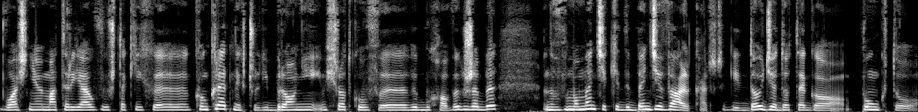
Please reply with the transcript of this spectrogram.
właśnie materiałów już takich e, konkretnych, czyli broni i środków e, wybuchowych, żeby no, w momencie, kiedy będzie walka, czyli dojdzie do tego punktu,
